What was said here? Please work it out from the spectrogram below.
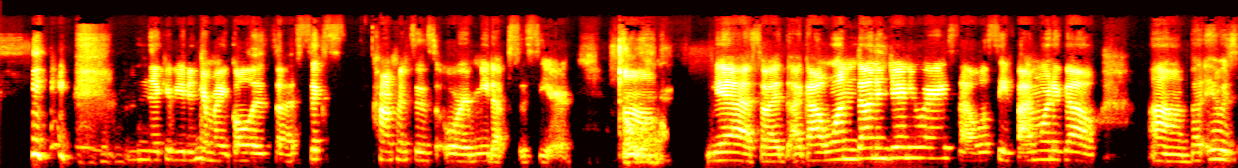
Nick, if you didn't hear, my goal is uh, six conferences or meetups this year. Oh, Um, yeah, so I, I got one done in January, so we'll see five more to go. Um, but it was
